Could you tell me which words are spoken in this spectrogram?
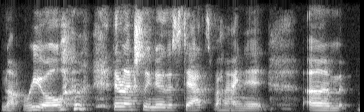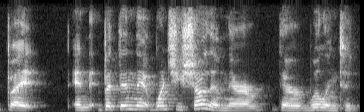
not real. they don't actually know the stats behind it. Um, but and but then they, once you show them they're they're willing to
